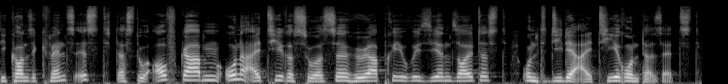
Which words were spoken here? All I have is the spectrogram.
Die Konsequenz ist, dass du Aufgaben ohne IT-Ressource höher priorisieren solltest und die der IT runtersetzt.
